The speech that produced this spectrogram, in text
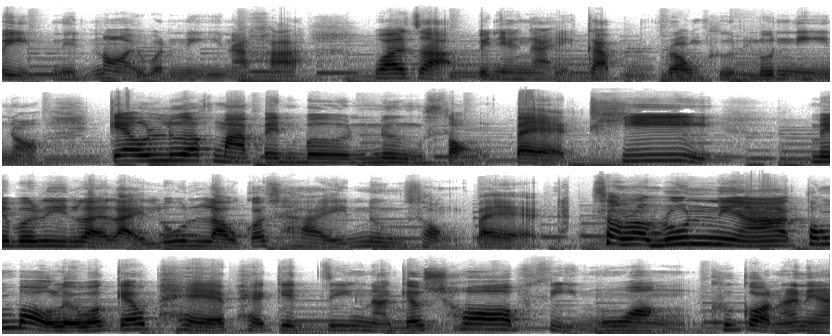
ปิดนิดหน่อยวันนี้นะคะ ว่าจะเป็นยังไงกับรองพื้นรุ่นนี้เนาะแก้วเลือกมาเป็นเบอร์ 128 ที่เมเบรีนหลาย ๆ รุ่นเราก็ใช้ 128สำหรับรุ่นเนี้ยต้องบอกเลยว่าแก้วแพ้แพคเกจจิ้งนะ แก้วชอบสีม่วง คือก่อนหน้านี้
